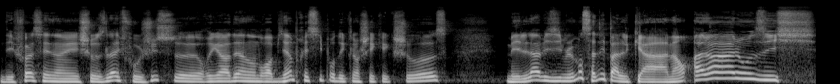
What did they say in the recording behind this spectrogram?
Des fois, c'est dans les choses là, il faut juste euh, regarder un endroit bien précis pour déclencher quelque chose. Mais là, visiblement, ça n'est pas le cas, non? Alors, allons-y.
